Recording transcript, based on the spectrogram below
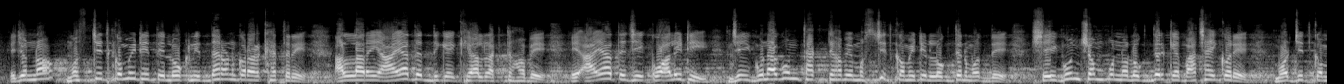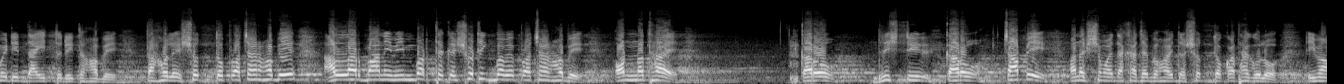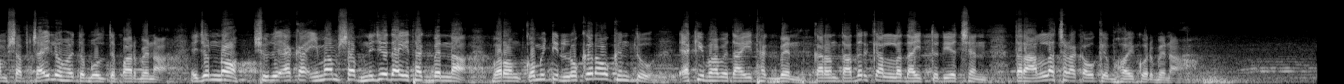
এজন্য মসজিদ কমিটিতে লোক নির্ধারণ করার ক্ষেত্রে আল্লাহর এই আয়াতের দিকে খেয়াল রাখতে হবে। এই আয়াতে যে কোয়ালিটি, যেই গুণাগুণ থাকতে হবে মসজিদ কমিটির লোকদের মধ্যে, সেই গুণসম্পন্ন লোকদেরকে বাছাই করে মসজিদ কমিটির দায়িত্ব দিতে হবে। তাহলে সত্য প্রচার হবে, আল্লাহর বাণী মেম্বার থেকে সঠিকভাবে প্রচার হবে। অন্যথায় কারও দৃষ্টির, কারও চাপে অনেক সময় দেখা যাবে হয়তো সত্য কথাগুলো ইমাম সাহেব চাইলেও হয়তো বলতে পারবে না। এজন্য শুধু একা ইমাম সাহেব নিজে দায়ী থাকবেন না, বরং কমিটির লোকেরাও কিন্তু একইভাবে দায়ী থাকবেন, কারণ তাদেরকে আল্লাহ দায়িত্ব দিয়েছেন, তারা আল্লাহ ছাড়া কাউকে ভয় করবে না।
